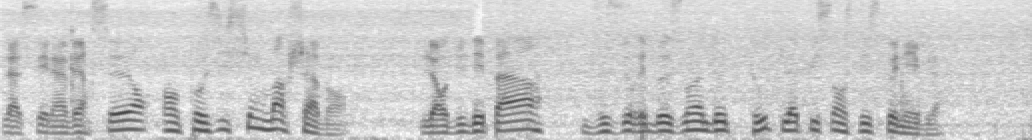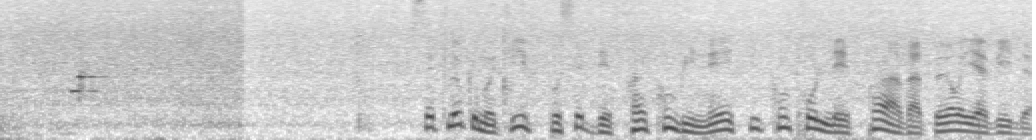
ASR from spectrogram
Placez l'inverseur en position marche avant. Lors du départ, vous aurez besoin de toute la puissance disponible. Cette locomotive possède des freins combinés qui contrôlent les freins à vapeur et à vide.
